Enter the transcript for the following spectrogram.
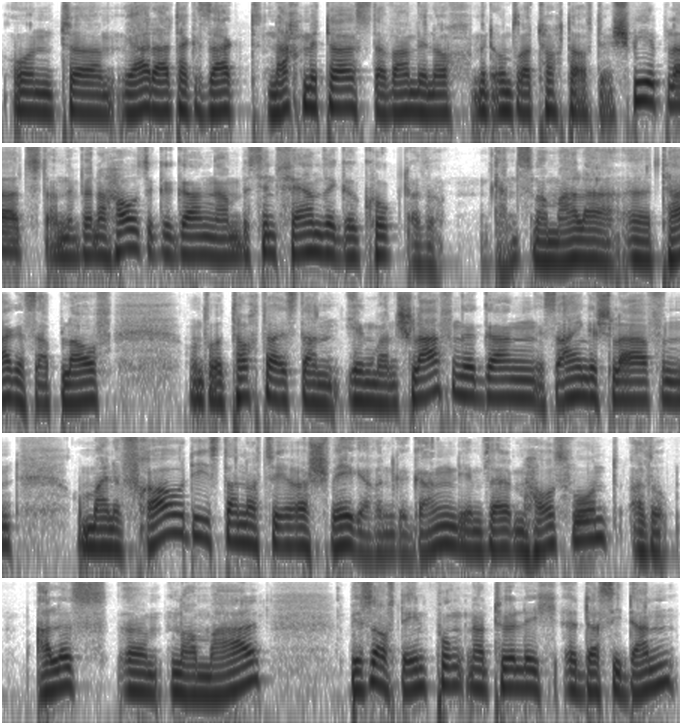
Und ähm, ja, da hat er gesagt, nachmittags, da waren wir noch mit unserer Tochter auf dem Spielplatz, dann sind wir nach Hause gegangen, haben ein bisschen Fernsehen geguckt, also ganz normaler äh, Tagesablauf. Unsere Tochter ist dann irgendwann schlafen gegangen, ist eingeschlafen und meine Frau, die ist dann noch zu ihrer Schwägerin gegangen, die im selben Haus wohnt, also alles ähm, normal, bis auf den Punkt natürlich, äh, dass sie dann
